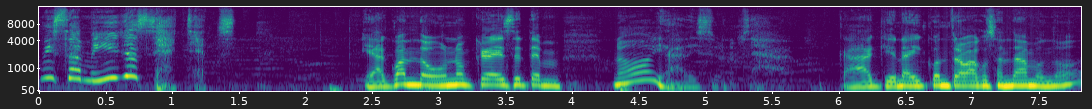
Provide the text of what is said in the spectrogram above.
Mis amigas. Ya cuando uno crece, te... no, ya dice uno, o sea, cada quien ahí con trabajos andamos, ¿no?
